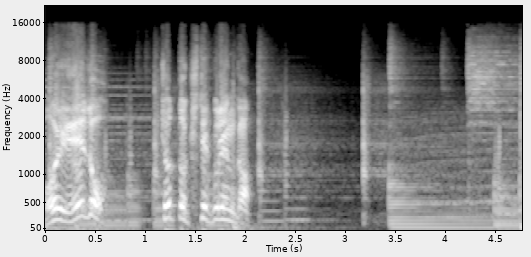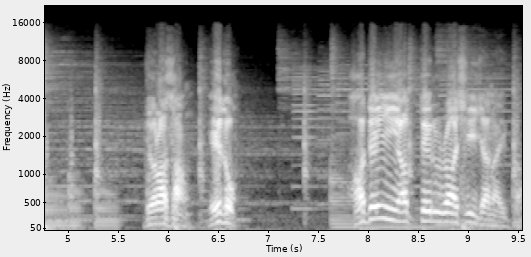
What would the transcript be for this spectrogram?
おいエドちょっと来てくれんか。ジョナサンエド派手にやってるらしいじゃないか。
